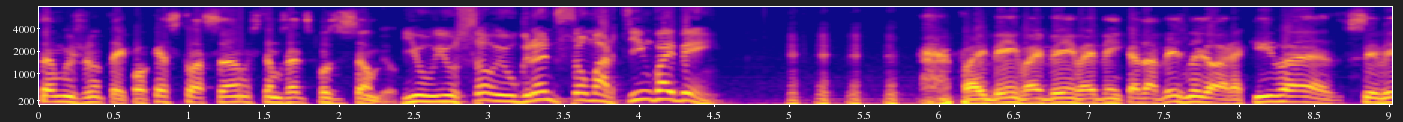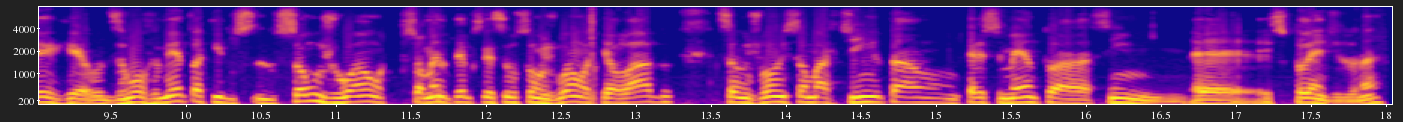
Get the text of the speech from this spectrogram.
estamos juntos aí. Qualquer situação, estamos à disposição, meu. E o, e o, São, e o grande São Martinho vai bem? vai bem, vai bem, vai bem, cada vez melhor. Aqui vai, você vê que o desenvolvimento aqui do, São João, somente no tempo que esqueceu o São João aqui ao lado, São João e São Martinho está um crescimento assim é, esplêndido, né?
